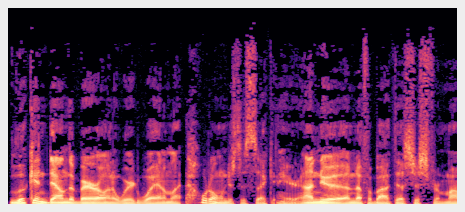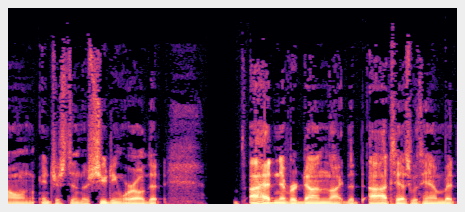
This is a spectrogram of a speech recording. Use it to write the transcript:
looking down the barrel in a weird way. And I'm like, hold on just a second here. And I knew enough about this just from my own interest in the shooting world that I had never done like the eye test with him, but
